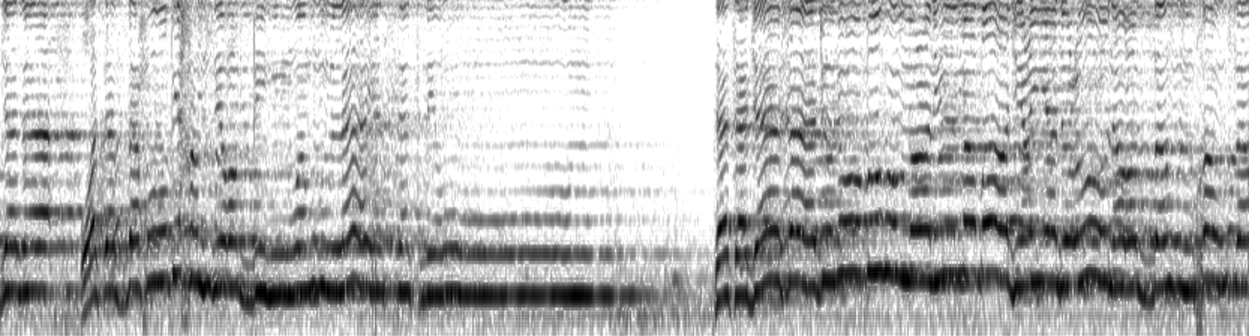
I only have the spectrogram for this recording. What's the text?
سجدا وسبحوا بحمد ربهم وهم لا يستكبرون. تتجافى جنوبهم عن المضاجع يدعون ربهم خوفا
